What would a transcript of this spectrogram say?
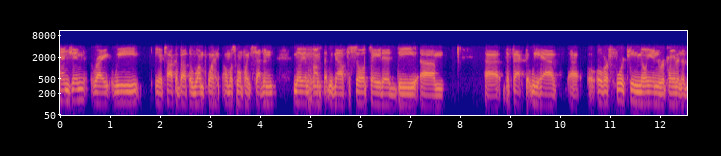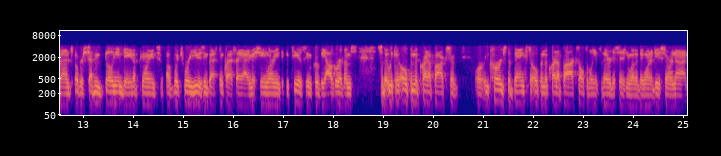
engine, right? We you know talk about the one point almost 1.7 million loans that we've now facilitated. The um, uh, the fact that we have uh, over 14 million repayment events, over 7 billion data points, of which we're using best in class AI machine learning to continuously improve the algorithms so that we can open the credit box or, or encourage the banks to open the credit box. Ultimately, it's their decision whether they want to do so or not.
